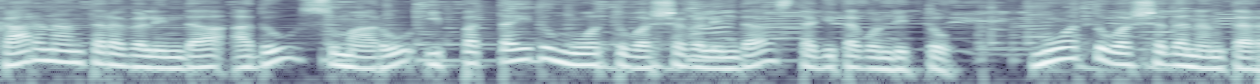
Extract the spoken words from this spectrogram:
ಕಾರಣಾಂತರಗಳಿಂದ ಅದು ಸುಮಾರು ಇಪ್ಪತ್ತೈದು ಮೂವತ್ತು ವರ್ಷಗಳಿಂದ ಸ್ಥಗಿತಗೊಂಡಿತ್ತು. ಮೂವತ್ತು ವರ್ಷದ ನಂತರ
